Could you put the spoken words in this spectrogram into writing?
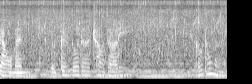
让我们有更多的创造力与沟通能力。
